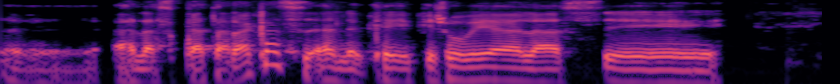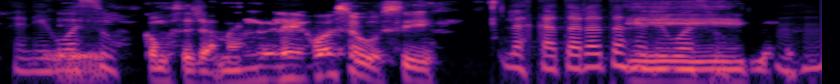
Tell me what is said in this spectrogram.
eh, a las cataracas, que, que, yo vea las... Eh, en Iguazú. Eh, ¿Cómo se llama? En Iguazú, sí. Las cataratas del Iguazú.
